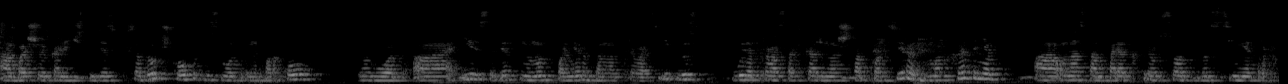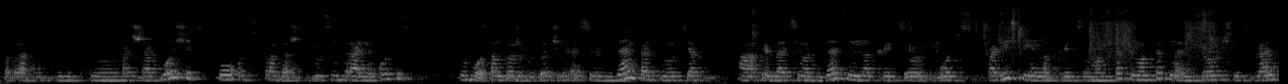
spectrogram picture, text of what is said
а, большое количество детских садов, школ предусмотрено, парков, вот, а, и, соответственно, мы планируем там открывать. И плюс будет открываться, так скажем, наша штаб-квартира в Манхэттене, у нас там порядка 320 метров квадратных будет большая площадь по офис продаж, это будет центральный офис, вот, там тоже будет очень красивый дизайн, поэтому всех а, пригласим обязательно на открытие офиса в Палитре, на открытие Манхэттена. Манхэттен ориентировочно февраль,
